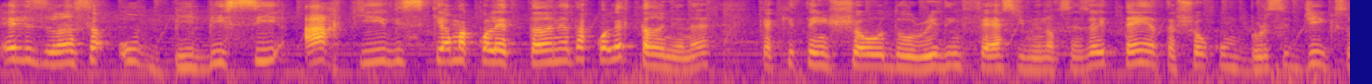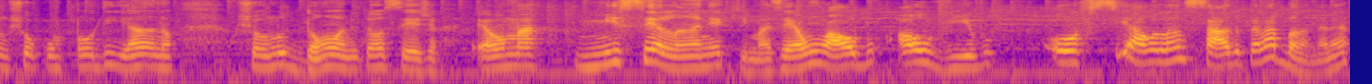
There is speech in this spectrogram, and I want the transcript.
eles lançam o BBC Archives, que é uma coletânea da coletânea, né? Que aqui tem show do Reading Fest de 1980, show com Bruce Dixon, show com Paul Diano, show no Dono, então, ou seja, é uma miscelânea aqui, mas é um álbum ao vivo oficial lançado pela banda, né?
